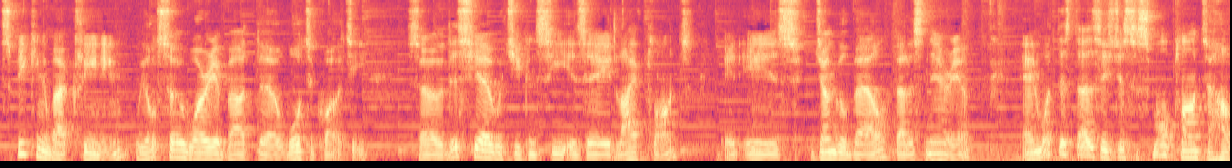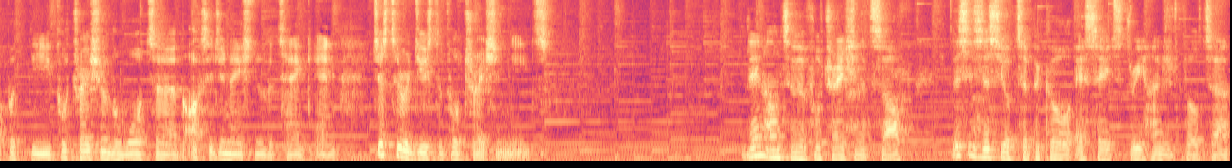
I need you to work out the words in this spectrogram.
Speaking about cleaning, we also worry about the water quality. So this here, which you can see is a live plant. It is jungle val, vallisneria. And what this does is just a small plant to help with the filtration of the water, the oxygenation of the tank, and just to reduce the filtration needs. Then onto the filtration itself. This is just your typical SH300 filter.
